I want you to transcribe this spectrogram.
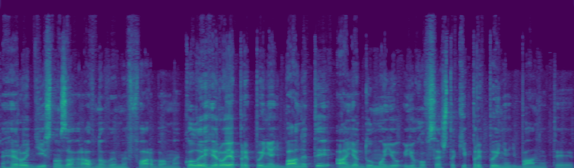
Герой дійсно заграв новими фарбами. Коли героя припинять банити, а я думаю, його все ж таки припинять банити,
